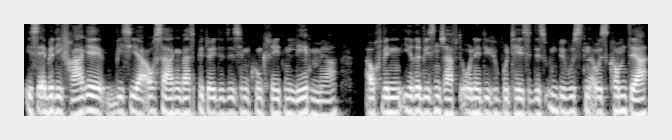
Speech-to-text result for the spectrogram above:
ist eben die Frage, wie Sie ja auch sagen, was bedeutet es im konkreten Leben, ja? Auch wenn Ihre Wissenschaft ohne die Hypothese des Unbewussten auskommt, ja,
